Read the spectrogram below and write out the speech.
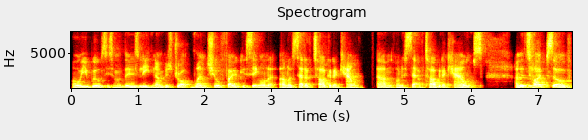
or you will see some of those lead numbers drop once you're focusing on a, on a set of target account um, on a set of target accounts. And the types of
